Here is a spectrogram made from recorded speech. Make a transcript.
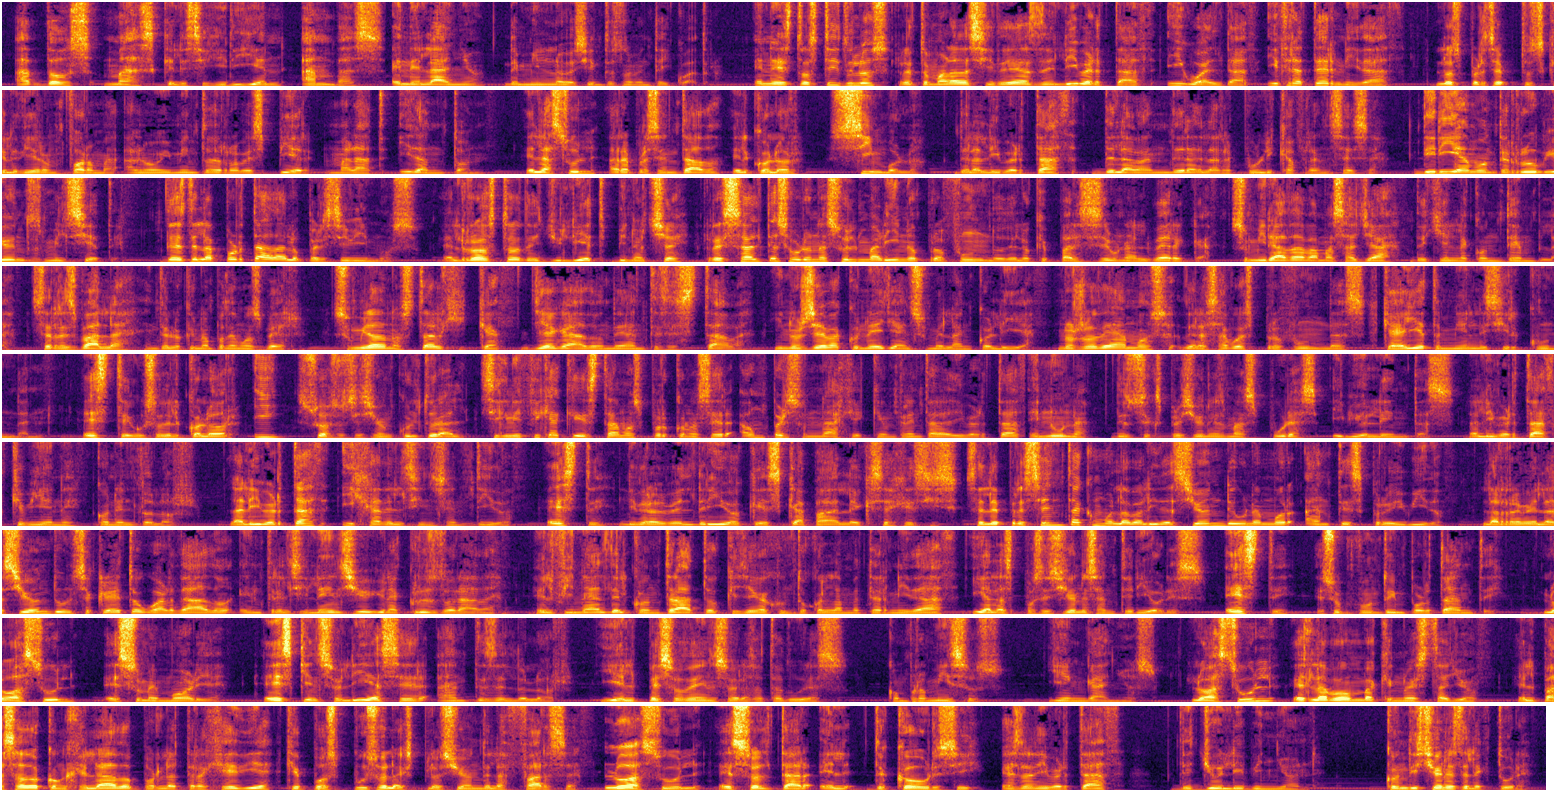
a dos más que le seguirían ambas en el año de 1994. En estos títulos retomará las ideas de libertad, igualdad y fraternidad, los preceptos que le dieron forma al movimiento de Robespierre, Marat y Danton. El azul ha representado el color símbolo de la libertad de la bandera de la República Francesa, diría Monterrubio en 2007. Desde la portada lo percibimos. El rostro de Juliette Binochet resalta sobre un azul marino profundo de lo que parece ser una alberca. Su mirada va más allá de quien la contempla. Se resbala entre lo que no podemos ver. Su mirada nostálgica llega a donde antes estaba y nos lleva con ella en su melancolía. Nos rodeamos de las aguas profundas que a ella también le circundan. Este uso del color y su asociación cultural significa que estamos por conocer a un personaje que enfrenta la libertad en una de sus expresiones más puras y violentas, la libertad que viene con el dolor. La libertad hija del sinsentido. Este libre albedrío que escapa a la exégesis se le presenta como la validación de un amor antes prohibido, la revelación de un secreto guardado entre el silencio y una cruz dorada, el final del contrato que llega junto con la maternidad y a las posesiones anteriores. Este es un punto importante. Lo azul es su memoria, es quien solía ser antes del dolor, y el peso denso de las ataduras, compromisos y engaños. Lo azul es la bomba que no estalló, el pasado congelado por la tragedia que pospuso la explosión de la farsa. Lo azul es soltar el de courtesy, es la libertad de Julie Vignon. Condiciones de lectura.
